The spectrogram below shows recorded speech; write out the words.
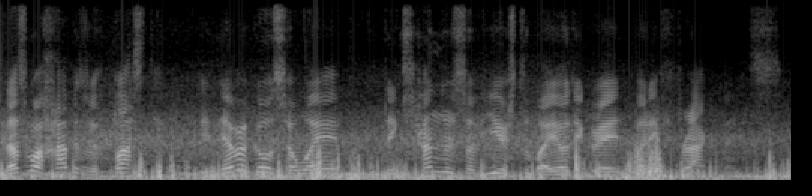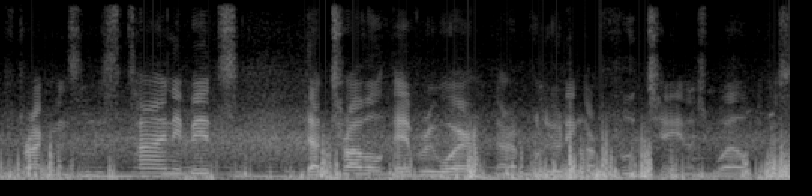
That's what happens with plastic. Never goes away, it takes hundreds of years to biodegrade, but it fragments. It fragments in these tiny bits that travel everywhere, that are polluting our food chain as well, because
